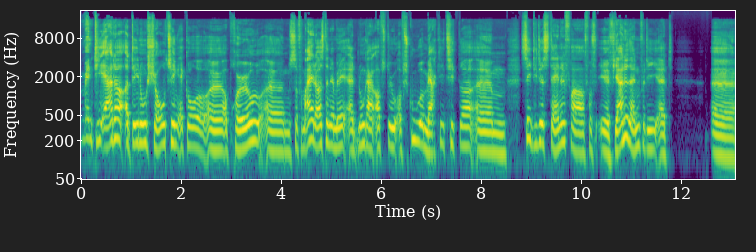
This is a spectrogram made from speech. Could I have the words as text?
men de er der, og det er nogle sjove ting at gå øh, og prøve. Øh, så for mig er det også den der med, at nogle gange opstøve obskure, mærkelige titler. Øh, se de der stande fra, fra øh, fjerne lande, fordi at Øh,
